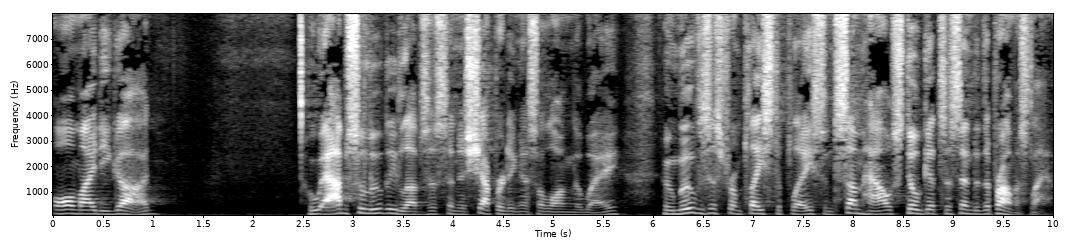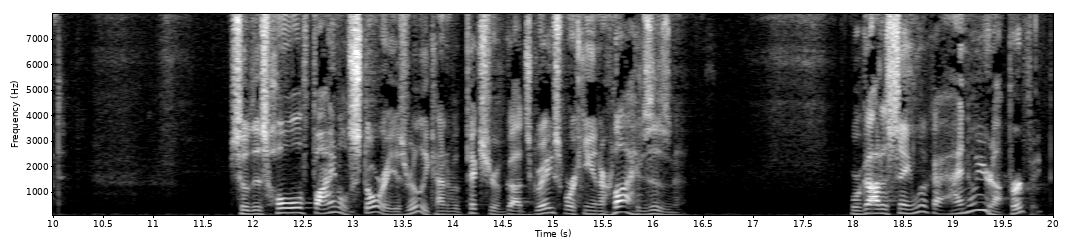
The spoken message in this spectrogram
almighty God who absolutely loves us and is shepherding us along the way, who moves us from place to place and somehow still gets us into the promised land. So, this whole final story is really kind of a picture of God's grace working in our lives, isn't it? Where God is saying, Look, I know you're not perfect.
